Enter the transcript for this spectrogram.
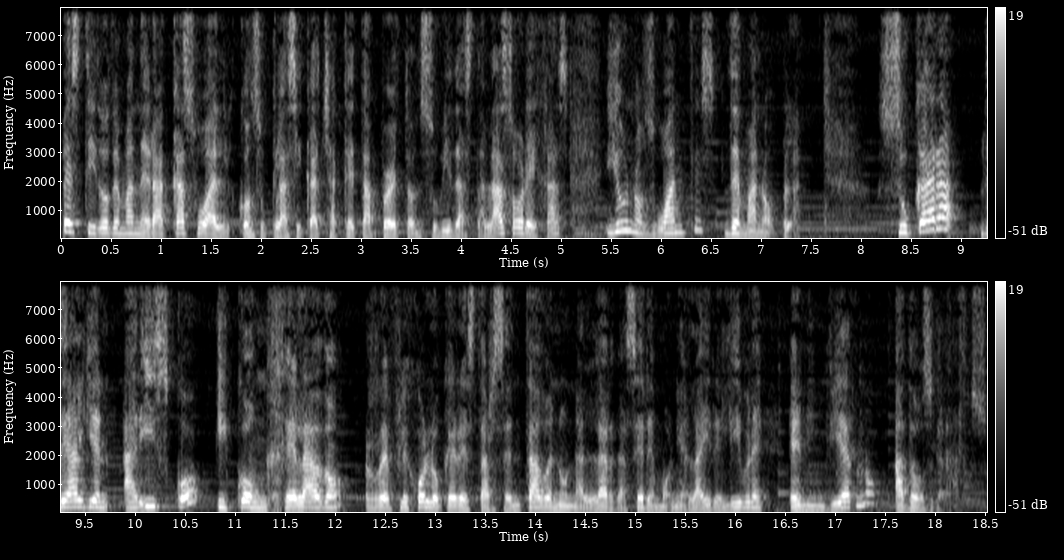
vestido de manera casual con su clásica chaqueta Burton subida hasta las orejas y unos guantes de manopla. Su cara de alguien arisco y congelado reflejó lo que era estar sentado en una larga ceremonia al aire libre en invierno a dos grados.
